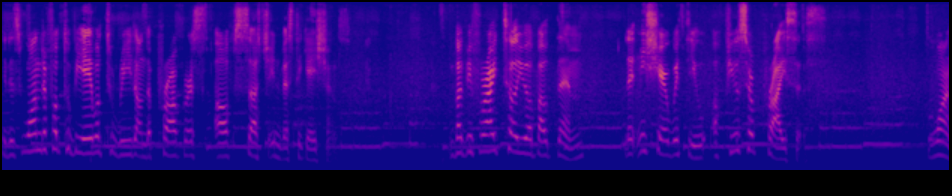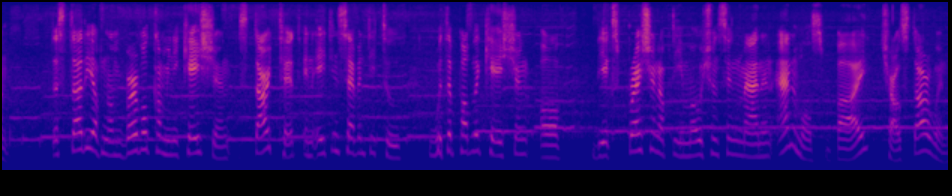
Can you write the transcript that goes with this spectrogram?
It is wonderful to be able to read on the progress of such investigations. But before I tell you about them, let me share with you a few surprises. 1. The study of nonverbal communication started in 1872 with the publication of The Expression of the Emotions in Man and Animals by Charles Darwin.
